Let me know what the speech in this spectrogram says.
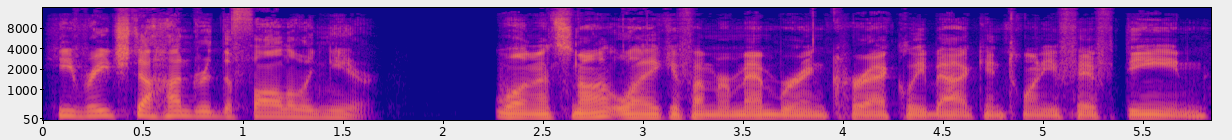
He reached 100 the following year. Well, and it's not like, if I'm remembering correctly, back in 2015,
